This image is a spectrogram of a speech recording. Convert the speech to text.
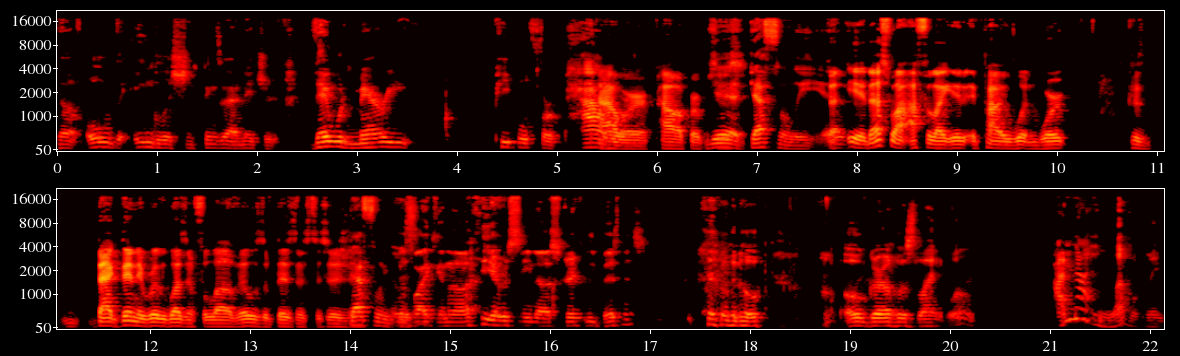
the old English and things of that nature. They would marry people for power. power, power purposes. Yeah, definitely. That- yeah, that's why I feel like it, it probably wouldn't work because back then it really wasn't for love. It was a business decision. definitely. It was like in uh, you ever seen uh, Strictly Business? when old old girl was like, "Well, I'm not in love with women,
